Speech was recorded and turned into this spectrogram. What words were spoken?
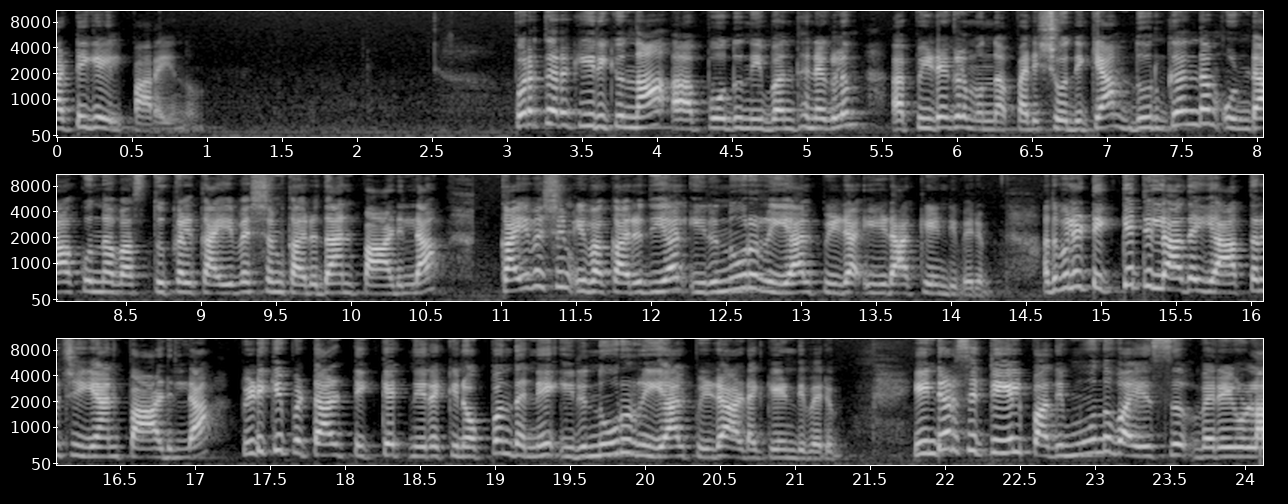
പട്ടികയിൽ പറയുന്നു. പുറത്തിറക്കിയിരിക്കുന്ന പൊതു നിബന്ധനകളും പിഴകളും ഒന്ന് പരിശോധിക്കാം. ദുർഗന്ധം ഉണ്ടാക്കുന്ന വസ്തുക്കൾ കൈവശം കരുതാൻ പാടില്ല. കൈവശം ഇവ കരുതിയാൽ ഇരുന്നൂറ് റിയാൽ പിഴ ഈടാക്കേണ്ടി വരും. അതുപോലെ ടിക്കറ്റ് ഇല്ലാതെ യാത്ര ചെയ്യാൻ പാടില്ല. പിടിക്കപ്പെട്ടാൽ ടിക്കറ്റ് നിരക്കിനൊപ്പം തന്നെ ഇരുന്നൂറ് റിയാൽ പിഴ അടയ്ക്കേണ്ടി വരും. ഇന്റർസിറ്റിയിൽ പതിമൂന്ന് വയസ്സ് വരെയുള്ള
